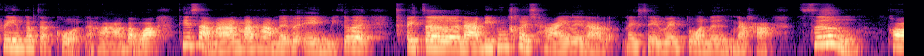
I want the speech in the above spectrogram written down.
ครีมกำจัดขนนะคะ แบบว่าที่สามารถมาทำได้ตัวเองบีก็เลยไปเจอนะบีเพิ่งเคยใช้เลยนะในเซเว่นตัวหนึ่งนะคะ ซึ่งพอ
